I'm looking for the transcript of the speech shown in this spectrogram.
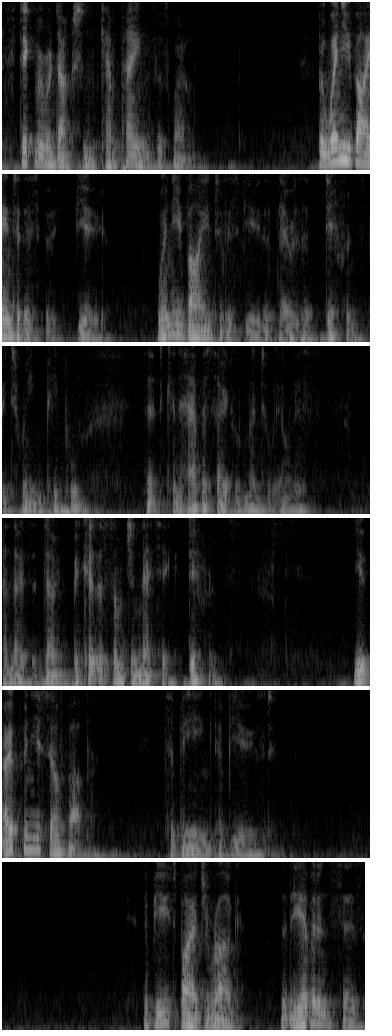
stigma reduction campaigns as well. But when you buy into this view, when you buy into this view that there is a difference between people that can have a so called mental illness and those that don't, because of some genetic difference, you open yourself up to being abused. abused by a drug that the evidence says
